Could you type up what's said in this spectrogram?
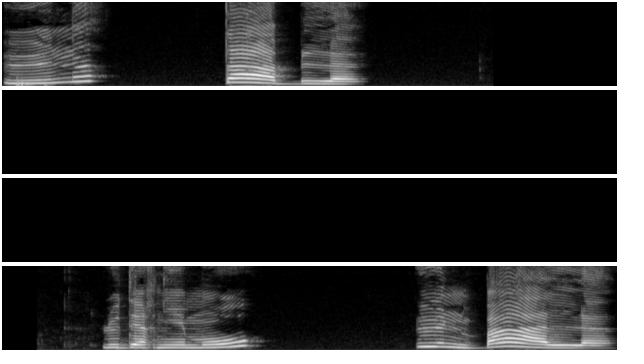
Une table. Le dernier mot. Une balle.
